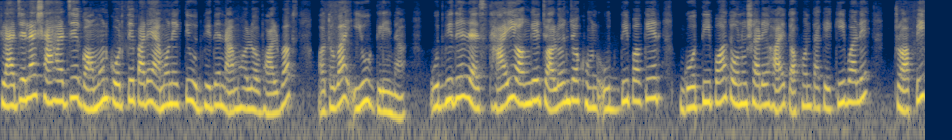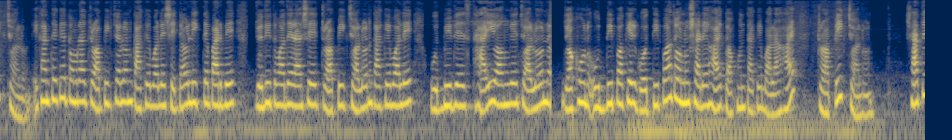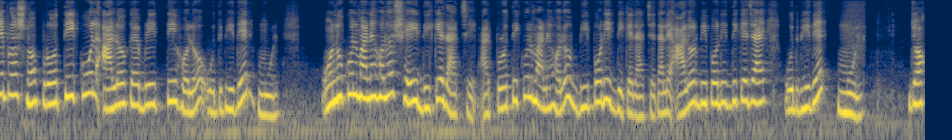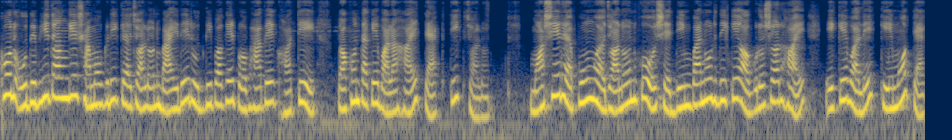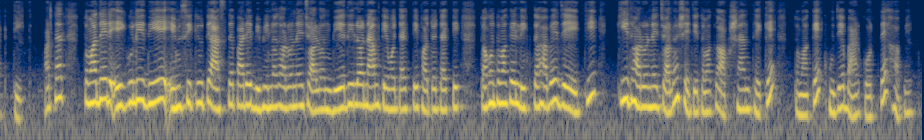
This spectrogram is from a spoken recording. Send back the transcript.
ফ্ল্যাজেলার সাহায্যে গমন করতে পারে এমন একটি উদ্ভিদের নাম হলো ভলভক্স অথবা ইউগ্লিনা। উদ্ভিদের স্থায়ী অঙ্গে চলন যখন উদ্দীপকের গতিপথ অনুসারে হয়, তখন তাকে কি বলে? ট্রপিক চলন এখান থেকে তোমরা ট্রপিক চলন কাকে বলে সেটাও লিখতে পারবে। যদি তোমাদের আসে ট্রপিক চলন কাকে বলে উদ্ভিদের স্থায়ী অঙ্গে চলন, যখন উদ্দীপকের গতিপথ অনুসারে হয়, তখন তাকে বলা হয় ট্রপিক চলন সাথে প্রশ্ন, প্রতিকূল আলোক বৃত্তি হলো উদ্ভিদের মূল। অনুকূল মানে হলো সেই দিকে যাচ্ছে, আর প্রতিকূল মানে হলো বিপরীত দিকে যাচ্ছে। তাহলে আলোর বিপরীত দিকে যায় উদ্ভিদের মূল। যখন উদ্ভিদ অঙ্গে সামগ্রিক চলন বাইরের উদ্দীপকের প্রভাবে ঘটে, তখন তাকে বলা হয় ট্যাকটিক চলন মশের পুং জনন কোষ ডিম্বাণুর দিকে অগ্রসর হয়, একে বলে কেমো কেমোট্যাকটিক। অর্থাৎ তোমাদের এইগুলি দিয়ে এমসিকিউতে আসতে পারে, বিভিন্ন ধরনের চলন দিয়ে দিল নাম, কেমোট্যাকটিক, ফটোট্যাকটিক। তখন তোমাকে লিখতে হবে যে এটি কি ধরনের চলন সেটি তোমাকে অপশান থেকে তোমাকে খুঁজে বার করতে হবে।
